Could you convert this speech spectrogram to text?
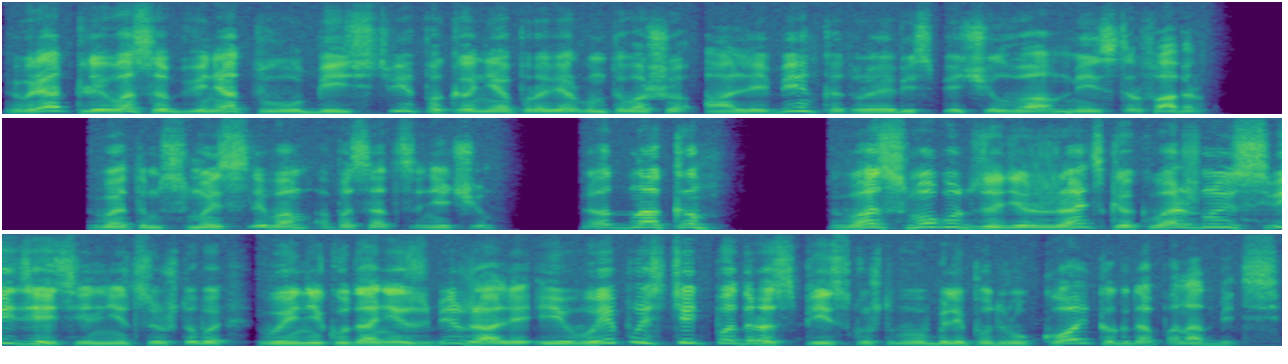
вряд ли вас обвинят в убийстве, пока не опровергнуто ваше алиби, которое обеспечил вам мистер Фабер. В этом смысле вам опасаться нечем. Однако вас могут задержать как важную свидетельницу, чтобы вы никуда не сбежали, и выпустить под расписку, чтобы вы были под рукой, когда понадобитесь.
